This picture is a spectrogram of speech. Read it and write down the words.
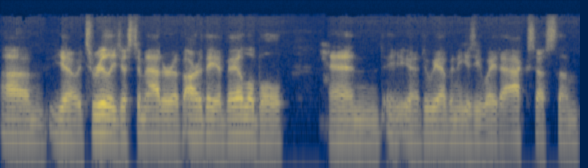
um, you know it's really just a matter of are they available and you know do we have an easy way to access them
